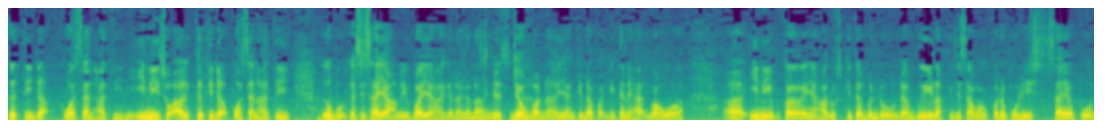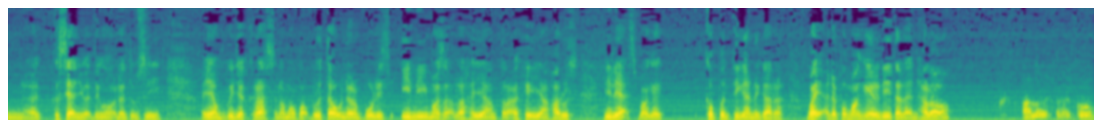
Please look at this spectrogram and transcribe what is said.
ketidakpuasan hati ini. Ini soal ketidakpuasan hati. Rebut kasih sayang ni payah kadang-kadang. Sejauh mana yang dapat kita lihat bahawa uh, ini perkara yang harus kita bendung dan berilah kerjasama kepada polis. Saya pun uh, kesian juga tengok Datuk Seri uh, yang bekerja keras selama 40 tahun dalam polis. Ini masalah yang terakhir yang harus dilihat sebagai kepentingan negara. Baik, ada pemanggil di talian. Halo. Halo, Assalamualaikum.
